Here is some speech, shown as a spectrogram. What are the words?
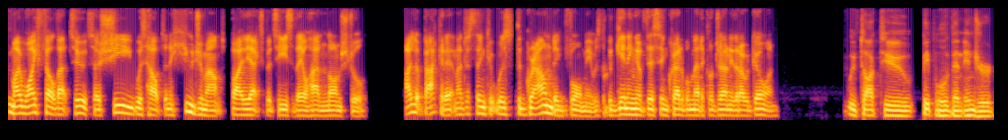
My wife felt that too. So she was helped in a huge amount by the expertise that they all had in Landstuhl. I look back at it and I just think it was the grounding for me. It was the beginning of this incredible medical journey that I would go on. We've talked to people who've been injured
